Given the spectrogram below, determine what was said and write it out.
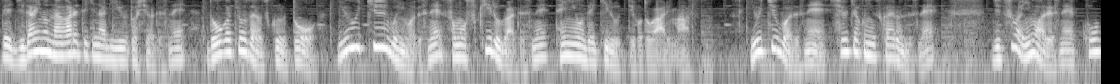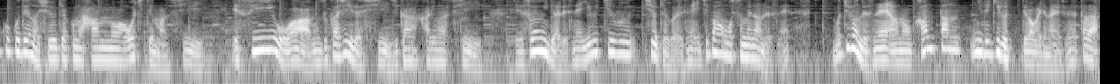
で、時代の流れ的な理由としてはですね、動画教材を作ると、YouTube にもですね、そのスキルがですね、転用できるっていうことがあります。YouTube はですね、集客に使えるんですね。実は今はですね、広告での集客の反応は落ちてますし、SEO は難しいですし、時間かかりますし、そういう意味ではですね、YouTube 集客がですね、一番おすすめなんですね。もちろんですね、あの、簡単にできるってわけじゃないですよね。ただ、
